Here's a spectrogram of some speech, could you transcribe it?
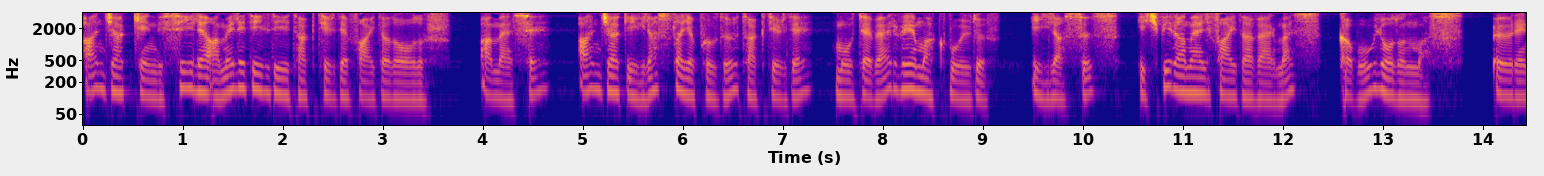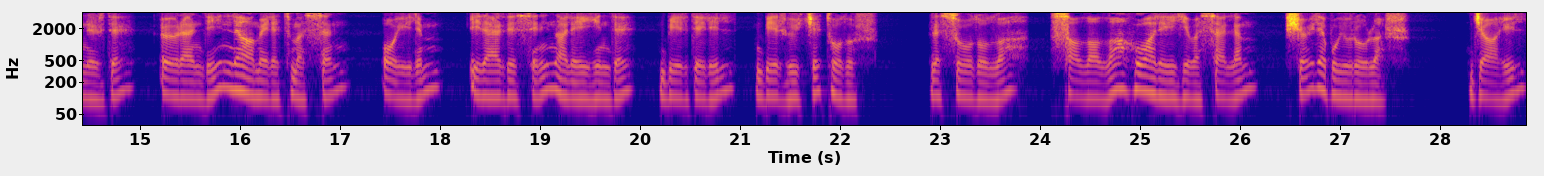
ancak kendisiyle amel edildiği takdirde faydalı olur. Amelse ancak ihlasla yapıldığı takdirde muteber ve makbuldür. İhlassız hiçbir amel fayda vermez, kabul olunmaz. Öğrenir de öğrendiğinle amel etmezsen o ilim ileride senin aleyhinde bir delil, bir hüccet olur. Resulullah sallallahu aleyhi ve sellem şöyle buyururlar. Cahil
